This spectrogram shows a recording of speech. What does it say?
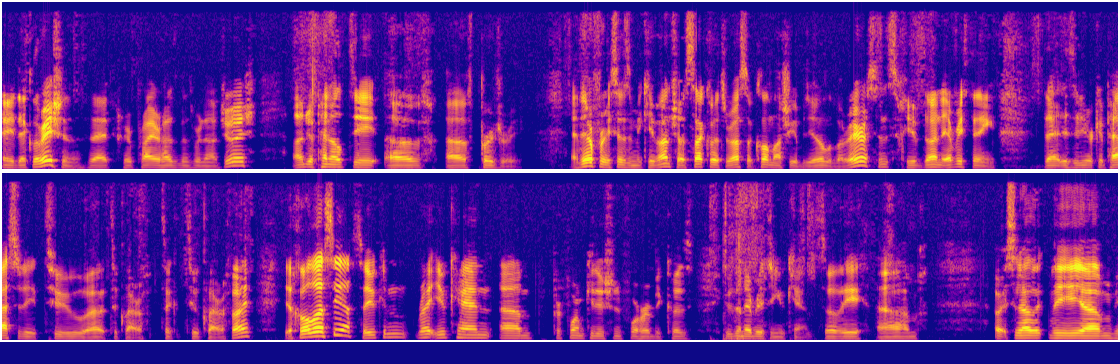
a, declaration that her prior husbands were not Jewish under penalty of, of perjury. And therefore he says, since you've done everything that is in your capacity to uh, to, clarify, to, to clarify, so you can right you can um, perform condition for her because you've done everything you can. So the um, all right, so now the, the um,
